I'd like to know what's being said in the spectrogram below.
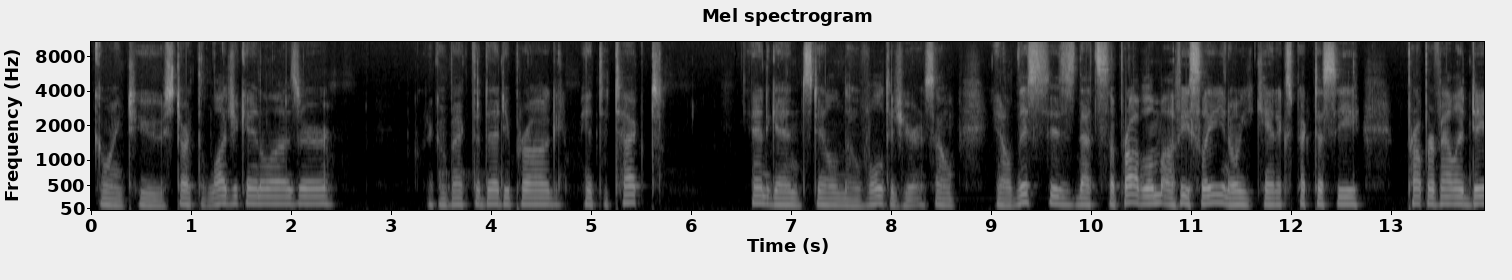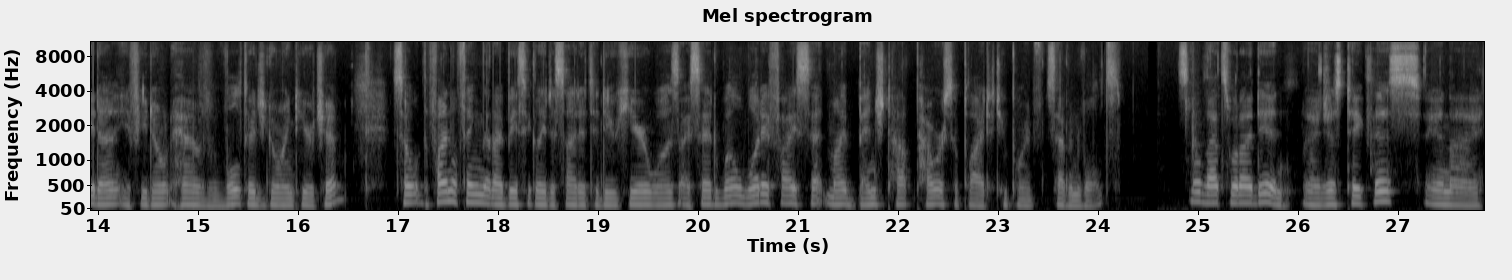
Going to start the logic analyzer. Going to go back to DediProg, hit detect, and again, still no voltage here. So, you know, this is, that's the problem, obviously. You know, you can't expect to see proper valid data if you don't have voltage going to your chip. So the final thing that I basically decided to do here was I said, well, what if I set my benchtop power supply to 2.7 volts? So that's what I did. I just take this and I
